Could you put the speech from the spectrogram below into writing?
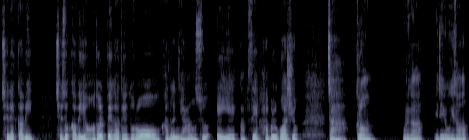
최대값이 최소값이 8배가 되도록 하는 양수 a의 값의 합을 구하시오. 자, 그럼 우리가 이제 여기서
